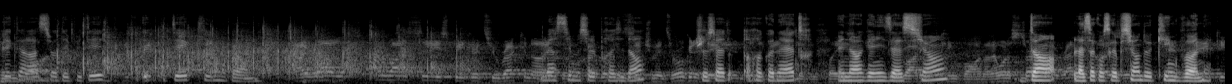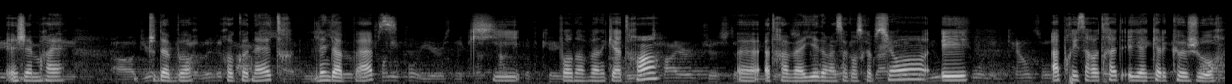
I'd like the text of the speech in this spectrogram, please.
Déclaration député, député King Merci, Monsieur le Président. Je souhaite reconnaître une organisation dans la circonscription de King Vaughan. Et j'aimerais tout d'abord reconnaître Linda Paps, qui, pendant 24 ans, euh, a travaillé dans ma circonscription et a pris sa retraite il y a quelques jours.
